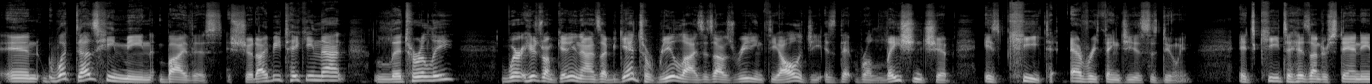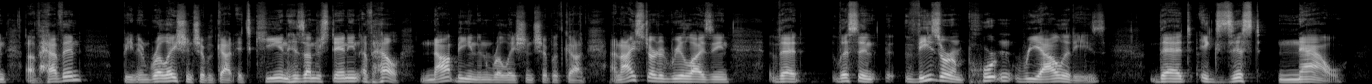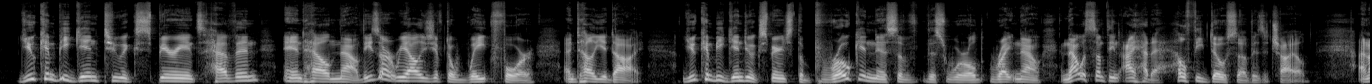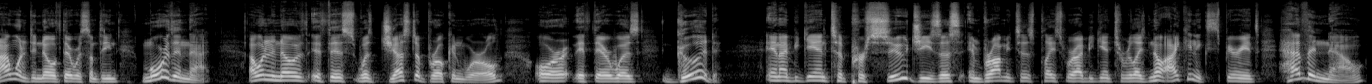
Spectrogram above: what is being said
And what does he mean by this? Should I be taking that literally? Where here's what I'm getting at as I began to realize as I was reading theology is that relationship is key to everything Jesus is doing. It's key to his understanding of heaven, being in relationship with God. It's key in his understanding of hell, not being in relationship with God. And I started realizing that, listen, these are important realities that exist now. You can begin to experience heaven and hell now. These aren't realities you have to wait for until you die. You can begin to experience the brokenness of this world right now. And that was something I had a healthy dose of as a child. And I wanted to know if there was something more than that. I wanted to know if, if this was just a broken world or if there was good. And I began to pursue Jesus and brought me to this place where I began to realize no, I can experience heaven now.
